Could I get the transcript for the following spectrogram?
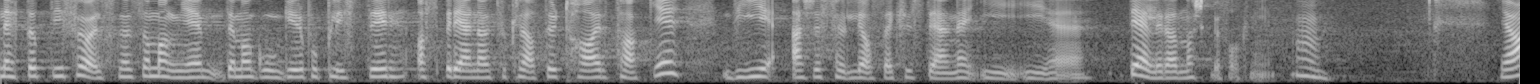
nettopp de følelsene som mange demagoger og populister, aspirerende autokrater, tar tak i, de er selvfølgelig også eksisterende i, i uh, deler av den norske befolkningen. Mm. Ja,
